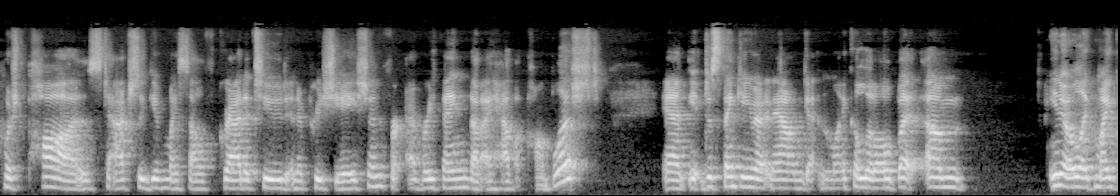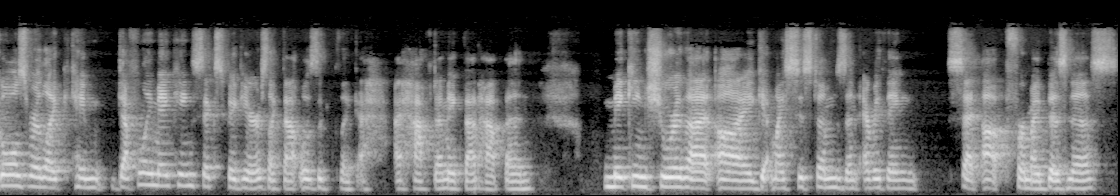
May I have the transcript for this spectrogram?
pushed pause to actually give myself gratitude and appreciation for everything that I have accomplished. And it, just thinking about it now, I'm getting like a little, but um, you know, like my goals were like came definitely making six figures. Like that was like I have to make that happen. Making sure that I get my systems and everything set up for my business.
